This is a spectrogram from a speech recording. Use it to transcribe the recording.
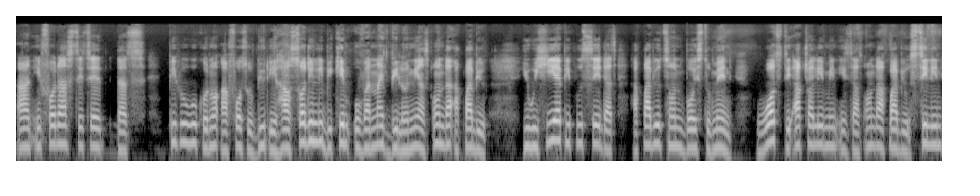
and he further stated that people who could not afford to build a house suddenly became overnight billionaires under Akpabio. You will hear people say that Akpabio turned boys to men. What they actually mean is that under Akpabio, stealing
